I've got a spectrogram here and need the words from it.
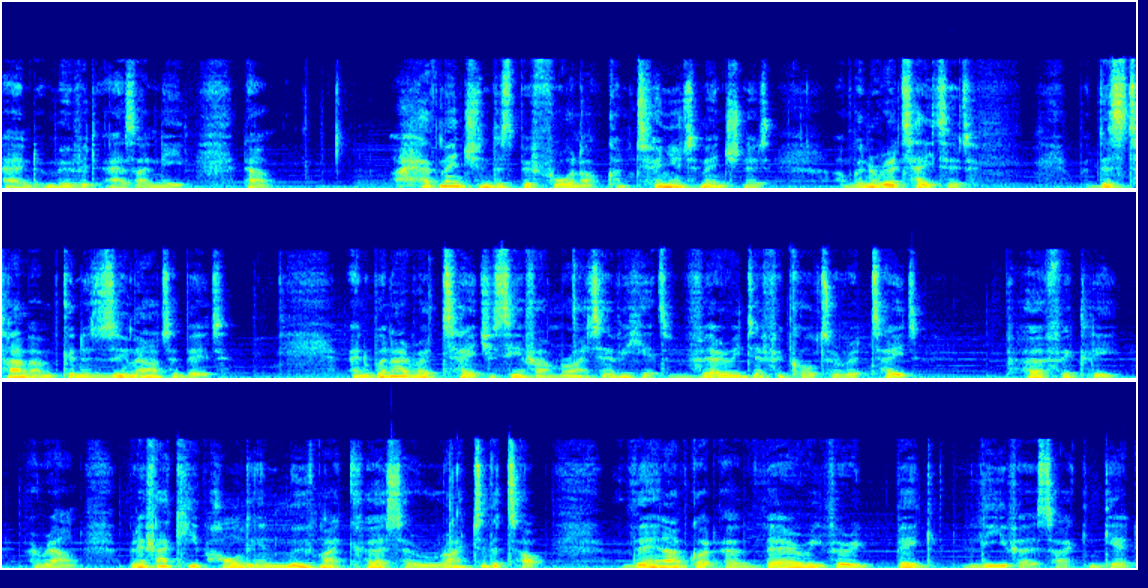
and move it as I need. Now, I have mentioned this before and I'll continue to mention it. I'm going to rotate it but this time I'm going to zoom out a bit. And when I rotate, you see if I'm right over here, it's very difficult to rotate perfectly around. But if I keep holding and move my cursor right to the top, Then I've got a very, very big lever so I can get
